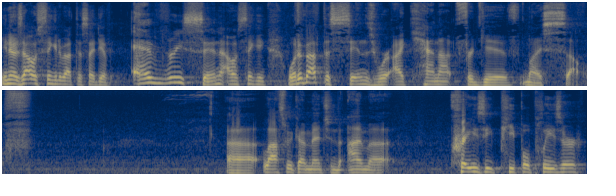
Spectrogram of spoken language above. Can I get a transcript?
You know, as I was thinking about this idea of every sin, I was thinking, what about the sins where I cannot forgive myself? Uh, last week I mentioned I'm a crazy people pleaser.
